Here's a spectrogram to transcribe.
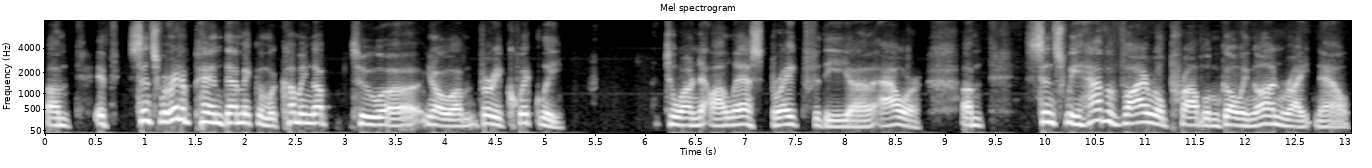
Um, if since we're in a pandemic and we're coming up to uh, you know um, very quickly to our, our last break for the uh, hour. Um, since we have a viral problem going on right now,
